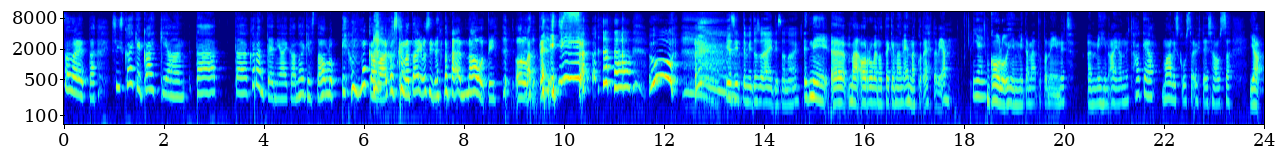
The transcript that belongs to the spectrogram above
sanoin, että siis kaiken kaikkiaan tämä tää karanteeniaika on oikeastaan ollut ihan mukavaa, koska mä tajusin, että mä en nauti olla teissä. uh! Ja sitten mitä sun äiti sanoi? Et niin, mä oon ruvennut tekemään ennakkotehtäviä Jee. kouluihin, mitä mä tota niin, nyt, mihin aion nyt hakea maaliskuussa yhteishaussa. Ja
